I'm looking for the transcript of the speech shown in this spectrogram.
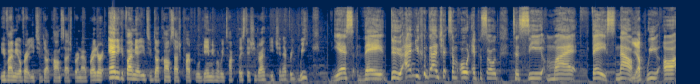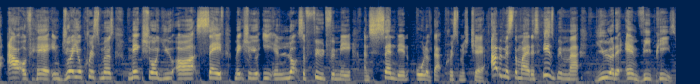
You can find me over at youtube.com slash burnout brighter. And you can find me at youtube.com slash carpool gaming, where we talk PlayStation Drive each and every week. Yes, they do. And you can go and check some old episodes to see my face. Now, Yep. we are out of here. Enjoy your Christmas. Make sure you are safe. Make sure you're eating lots of food for me and send in all of that Christmas cheer. I've been Mr. Midas. He's been Matt. You are the MVPs.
